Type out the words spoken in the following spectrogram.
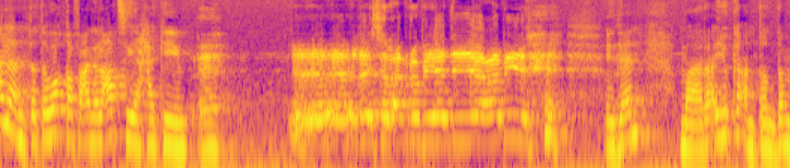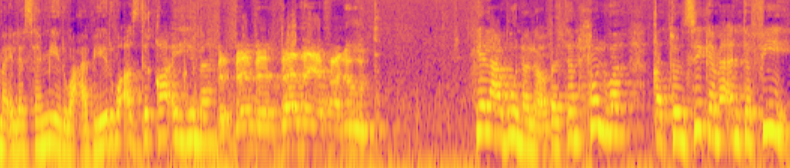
ألن تتوقف عن العطس يا حكيم؟ ليس الأمر بيدي يا عبير إذا ما رأيك أن تنضم إلى سمير وعبير وأصدقائهما؟ ب- ب- ماذا يفعلون؟ يلعبون لعبة حلوة قد تنسيك ما أنت فيه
